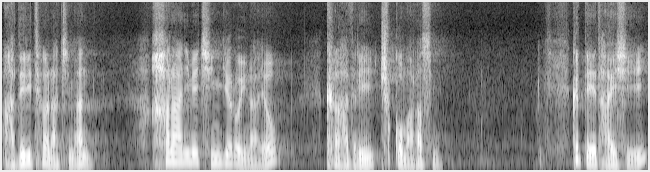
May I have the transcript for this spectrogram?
아들이 태어났지만 하나님의 징계로 인하여 그 아들이 죽고 말았습니다. 그때 다윗이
